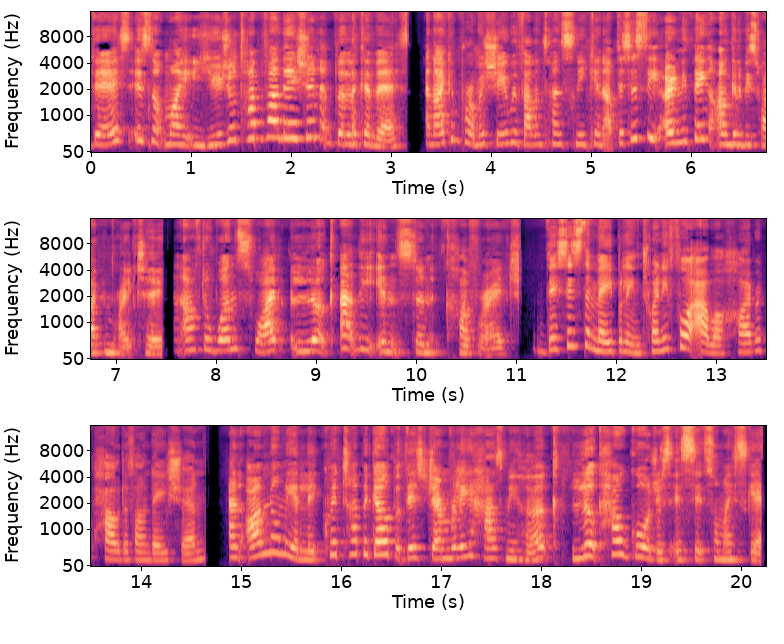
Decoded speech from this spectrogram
This is not my usual type of foundation, but look at this. And I can promise you with Valentine's sneaking up, this is the only thing I'm going to be swiping right to. And after one swipe, look at the instant coverage. This is the Maybelline 24 Hour Hybrid Powder Foundation. And I'm normally a liquid type of girl, but this generally has me hooked. Look how gorgeous it sits on my skin.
